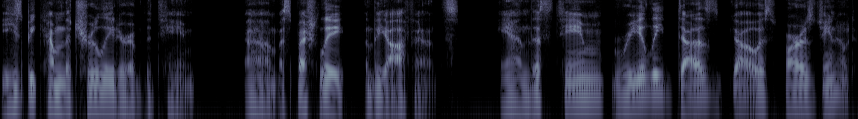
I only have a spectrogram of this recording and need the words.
he's become the true leader of the team, um, especially the offense. And this team really does go as far as Geno does.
